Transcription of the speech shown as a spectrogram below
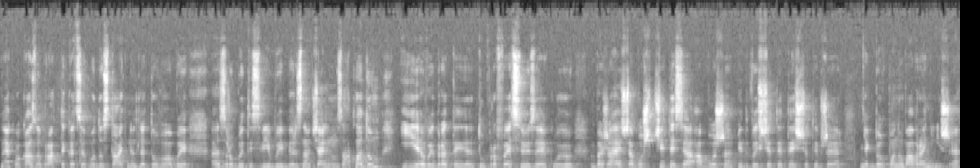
Ну, як показує практика, цього достатньо для того, аби е, зробити свій вибір з навчальним закладом і вибрати ту професію, за якою бажаєш або ж вчитися, або ж підвищити те, що ти вже якби опанував раніше.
